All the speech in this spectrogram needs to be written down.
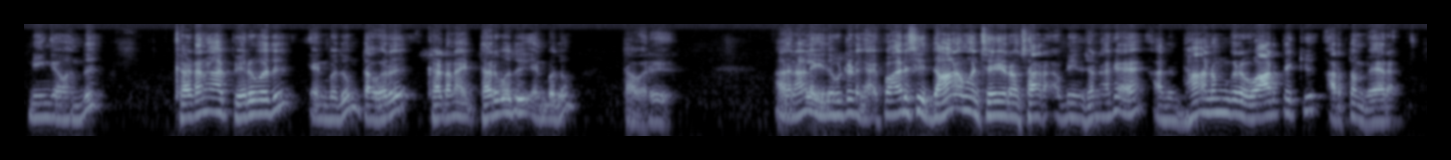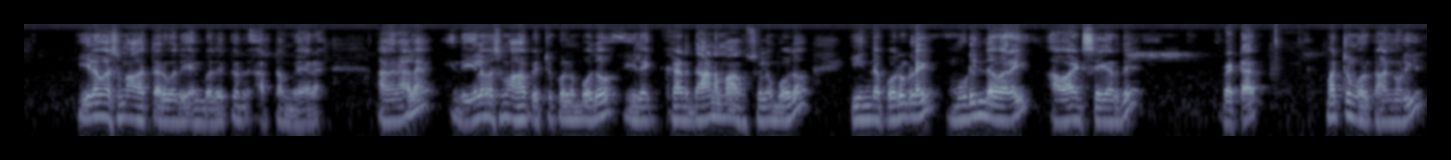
நீங்கள் வந்து கடனாக பெறுவது என்பதும் தவறு கடனாய் தருவது என்பதும் தவறு. அதனால் இதை விட்டுடுங்க. இப்போ அரிசி தானம் செய்கிறோம் சார் அப்படின்னு சொன்னாக்க அது தானம்ங்கிற வார்த்தைக்கு அர்த்தம் வேறு. இலவசமாக தருவது என்பதற்கு அர்த்தம் வேறு. அதனால் இந்த இலவசமாக பெற்றுக்கொள்ளும் போதோ இல்லை க தானமாக சொல்லும் போதோ இந்த பொருட்களை முடிந்தவரை அவாய்ட் செய்கிறது பெட்டர். மற்றும் ஒரு காணொலியில்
